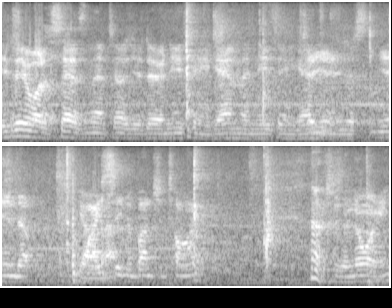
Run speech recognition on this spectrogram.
You do what it says and then it tells you to do a new thing again, then new thing so again, yeah, and you just you end up go on wasting that. a bunch of time, which is annoying.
